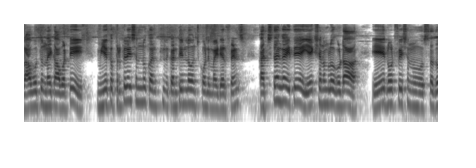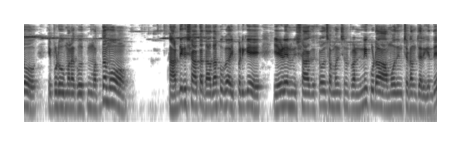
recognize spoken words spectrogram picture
రాబోతున్నాయి కాబట్టి మీ యొక్క ప్రిపరేషన్ను కంటి కంటిన్యూలో ఉంచుకోండి మై డియర్ ఫ్రెండ్స్ ఖచ్చితంగా అయితే ఏ క్షణంలో కూడా ఏ నోటిఫికేషన్ వస్తుందో ఇప్పుడు మనకు మొత్తము ఆర్థిక శాఖ దాదాపుగా ఇప్పటికే ఏడెనిమిది శాఖలకు సంబంధించినటువన్నీ కూడా ఆమోదించడం జరిగింది.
